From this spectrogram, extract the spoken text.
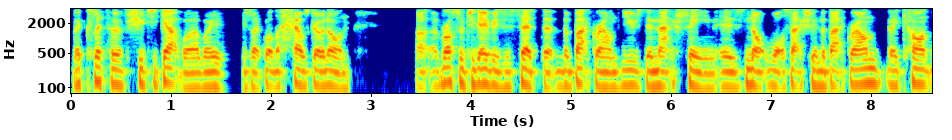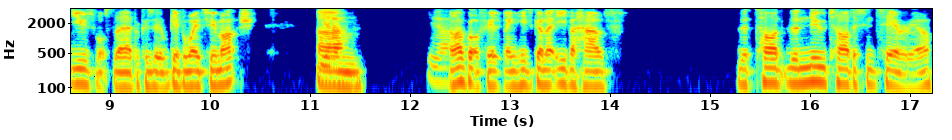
the clip of Ncuti Gatwa where he's like, "What the hell's going on?" Uh, Russell T Davies has said that the background used in that scene is not what's actually in the background. They can't use what's there because it will give away too much. Yeah. Um, yeah, and I've got a feeling he's going to either have the tard the new TARDIS interior,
